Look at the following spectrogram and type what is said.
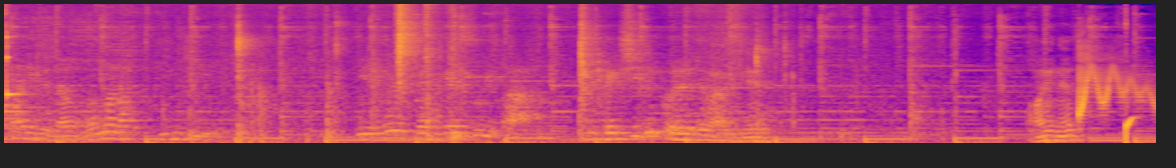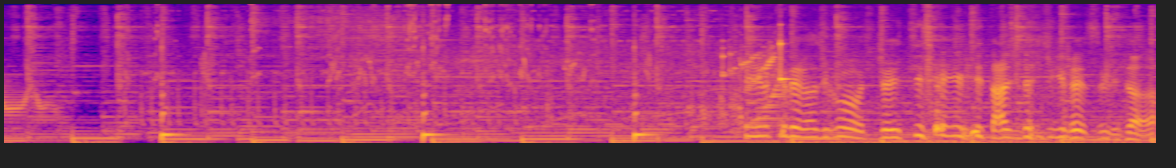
사이즈가 얼마나 긴지 이해를 해보겠습니다. 110일 거예요, 제가 알기에. 아니네. 이렇게 돼가지고 저희 티생님이 다시 내주기로 했습니다.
